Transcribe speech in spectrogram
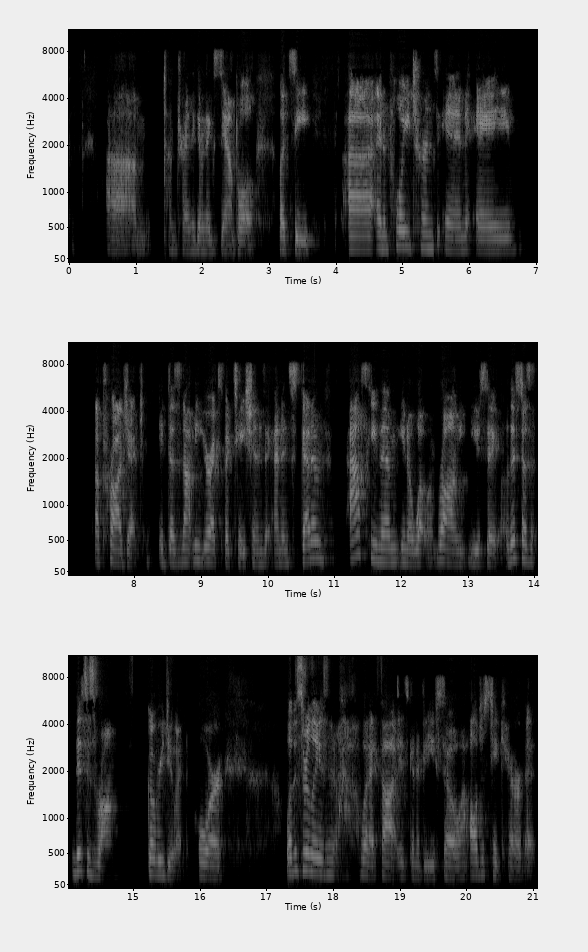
Um, I'm trying to give an example. Let's see. Uh, an employee turns in a a project. It does not meet your expectations, and instead of asking them, you know, what went wrong, you say, oh, "This doesn't. This is wrong. Go redo it." Or well, this really isn't what I thought is going to be, so I'll just take care of it.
